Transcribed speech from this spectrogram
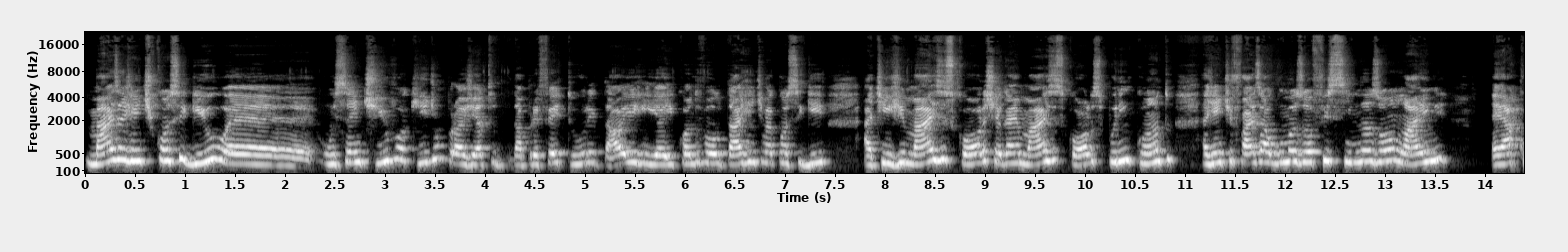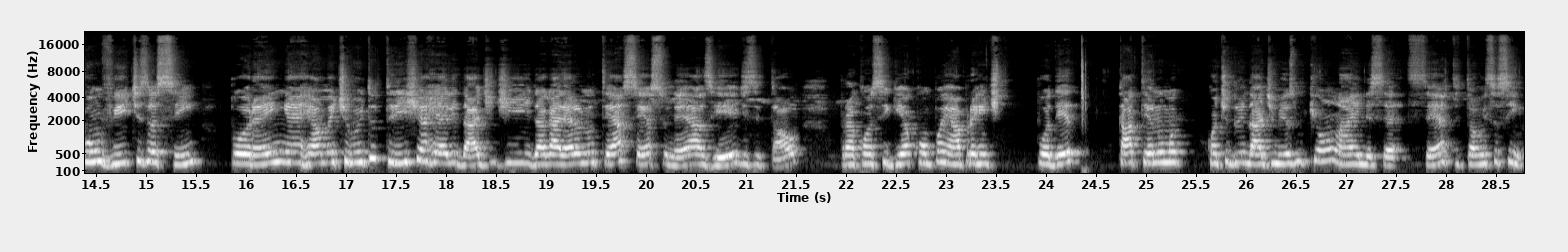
mas a gente conseguiu é, um incentivo aqui de um projeto da prefeitura e tal, e, e, aí quando voltar a gente vai conseguir atingir mais escolas, chegar em mais escolas. Por enquanto, a gente faz algumas oficinas online, é, a convites assim, porém é realmente muito triste a realidade de da galera não ter acesso né, às redes e tal, para conseguir acompanhar, para a gente poder estar tá tendo uma continuidade mesmo que online, certo? Então isso assim,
